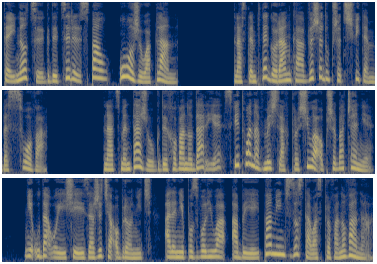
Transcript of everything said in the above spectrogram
Tej nocy, gdy Cyryl spał, ułożyła plan. Następnego ranka wyszedł przed świtem bez słowa. Na cmentarzu, gdy chowano Darię, Swietłana w myślach prosiła o przebaczenie. Nie udało jej się jej za życia obronić, ale nie pozwoliła, aby jej pamięć została sprofanowana.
